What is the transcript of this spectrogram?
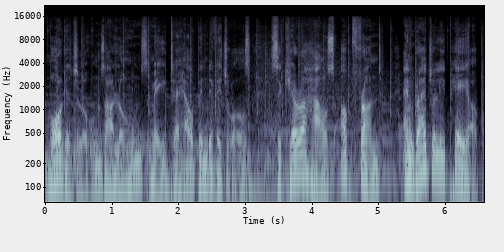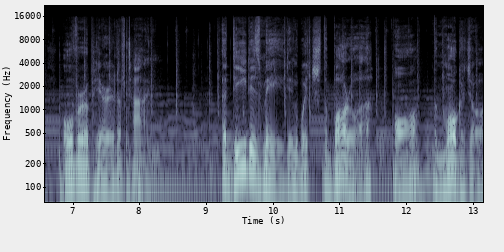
Mortgage loans are loans made to help individuals secure a house up front and gradually pay up over a period of time. A deed is made in which the borrower or the mortgagor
